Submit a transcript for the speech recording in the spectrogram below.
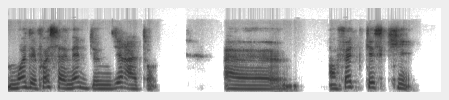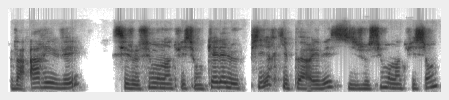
moi, des fois, ça m'aide de me dire attends, en fait, qu'est-ce qui va arriver si je suis mon intuition? Quel est le pire qui peut arriver si je suis mon intuition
